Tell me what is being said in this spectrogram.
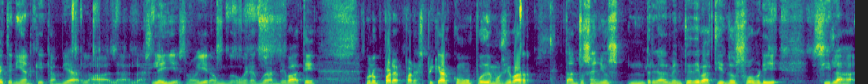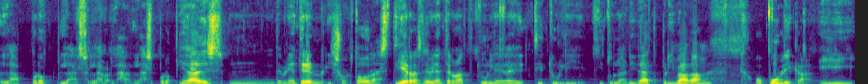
y tenían que cambiar las leyes, ¿no? y era un, era un, gran debate, bueno, para, para, explicar cómo podemos llevar tantos años realmente debatiendo sobre si la, las, las, propiedades mm, deberían tener, y sobre todo las tierras, deberían tener una titularidad, privada o pública. Y,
